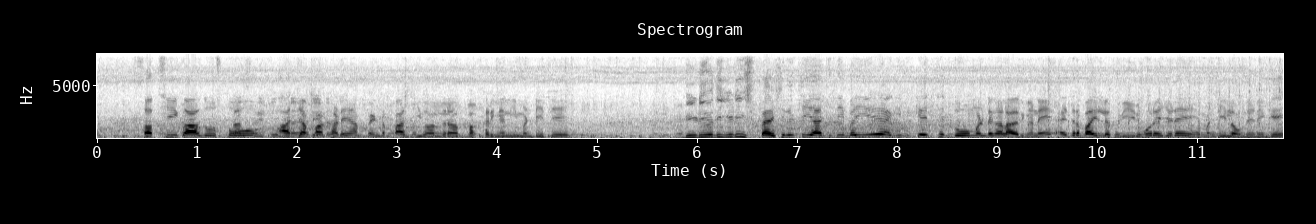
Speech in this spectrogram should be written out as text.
ਸਤਿ ਸ਼੍ਰੀ ਅਕਾਲ ਦੋਸਤੋ। ਅੱਜ ਆਪਾਂ ਖੜੇ ਆਂ ਪਿੰਡ ਭਾਜੀਵੰਦਰ ਬੱਕਰੀਆਂ ਦੀ ਮੰਡੀ ਤੇ। ਵੀਡੀਓ ਦੀ ਜਿਹੜੀ ਸਪੈਸ਼ਲਿਟੀ ਅੱਜ ਦੀ ਬਈ ਇਹ ਹੈਗੀ ਕਿ ਇੱਥੇ ਦੋ ਮੰਡੀਆਂ ਲੱਗਦੀਆਂ ਨੇ। ਇਧਰ ਬਾਈ ਲਖਵੀਰ ਹੋਰੇ ਜਿਹੜੇ ਇਹ ਮੰਡੀ ਲਾਉਂਦੇ ਨੇਗੇ।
